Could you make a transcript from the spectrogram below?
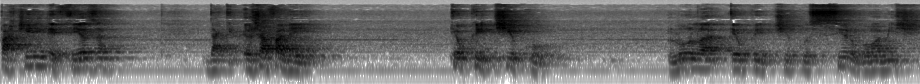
partir em defesa da, eu já falei eu critico Lula, eu critico Ciro Gomes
